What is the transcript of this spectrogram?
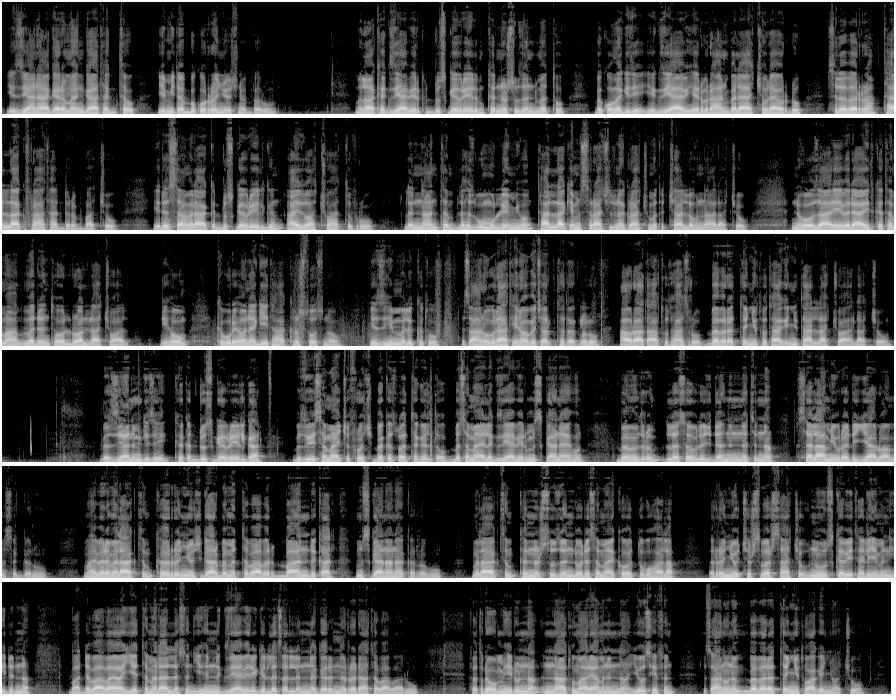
የዚያን አገር መንጋ ተግተው የሚጠብቁ እረኞች ነበሩ። መልአከ እግዚአብሔር ቅዱስ ገብርኤልም ከእነርሱ ዘንድ መጥቶ በቆመ ጊዜ የእግዚአብሔር ብርሃን በላያቸው ላይ ወርዶ ስለ በራ ታላቅ ፍርሃት አደረባቸው። የደስታ መልአክ ቅዱስ ገብርኤል ግን አይዟችሁ፣ አትፍሩ፣ ለእናንተም ለሕዝቡም ሁሉ የሚሆን ታላቅ የምሥራች ልነግራችሁ መጥቻለሁና አላቸው። እነሆ ዛሬ በዳዊት ከተማ መድህን ተወልዶላችኋል። ይኸውም ክቡር የሆነ ጌታ ክርስቶስ ነው። የዚህም ምልክቱ ሕፃኑ ብላቴናው በጨርቅ ተጠቅልሎ አውራ ጣቱ ታስሮ በበረት ተኝቶ ታገኙታላችሁ አላቸው። በዚያንም ጊዜ ከቅዱስ ገብርኤል ጋር ብዙ የሰማይ ጭፍሮች በቅጽበት ተገልጠው በሰማይ ለእግዚአብሔር ምስጋና ይሁን፣ በምድርም ለሰው ልጅ ደህንነትና ሰላም ይውረድ እያሉ አመሰገኑ። ማኅበረ መላእክትም ከእረኞች ጋር በመተባበር በአንድ ቃል ምስጋናን አቀረቡ። መላእክትም ከእነርሱ ዘንድ ወደ ሰማይ ከወጡ በኋላ እረኞች እርስ በርሳቸው ኑ እስከ ቤተልሔም እንሂድና በአደባባዩ እየተመላለስን ይህን እግዚአብሔር የገለጸልን ነገር እንረዳ ተባባሉ። ፈጥነውም ሄዱና እናቱ ማርያምንና ዮሴፍን ሕፃኑንም በበረት ተኝቶ አገኟቸው።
